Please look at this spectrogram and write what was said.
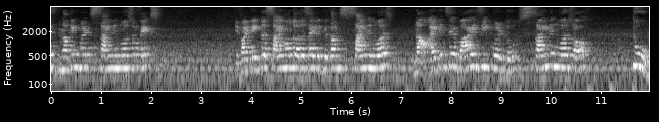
is nothing but sine inverse of x. If I take the sine on the other side, it becomes sine inverse. Now I can say y is equal to sine inverse of 2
